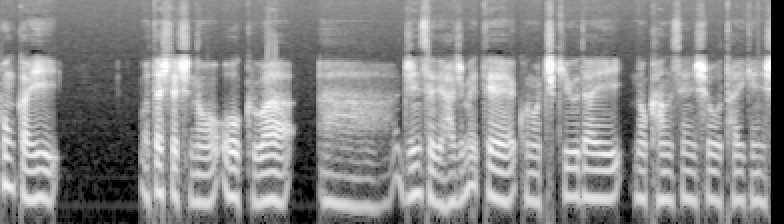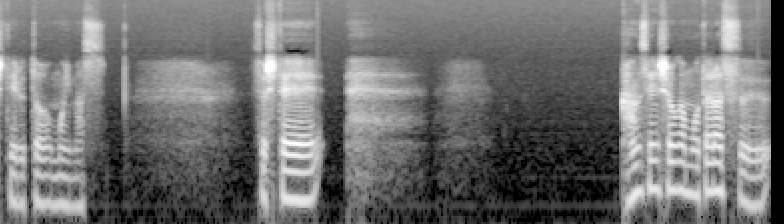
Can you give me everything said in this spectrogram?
今回、私たちの多くは、あ人生で初めてこの地球大の感染症を体験していると思います。そして、感染症がもたらす、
